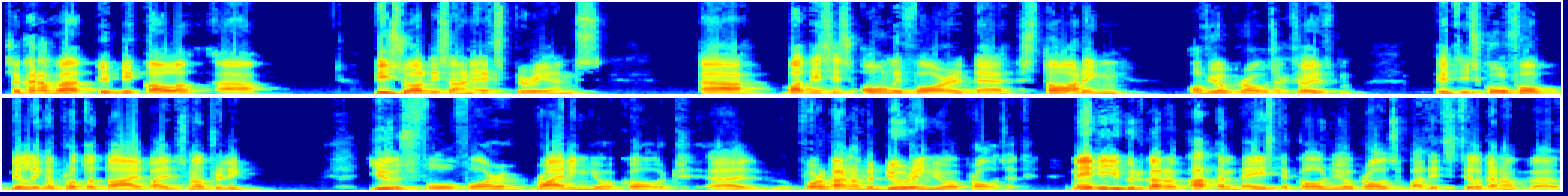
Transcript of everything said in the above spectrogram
So kind of a typical uh, visual design experience. Uh, but this is only for the starting of your project. So it's, it's cool for building a prototype, but it's not really useful for writing your code uh, for kind of a during your project. Maybe you could kind of cut and paste the code to your project, but it's still kind of a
